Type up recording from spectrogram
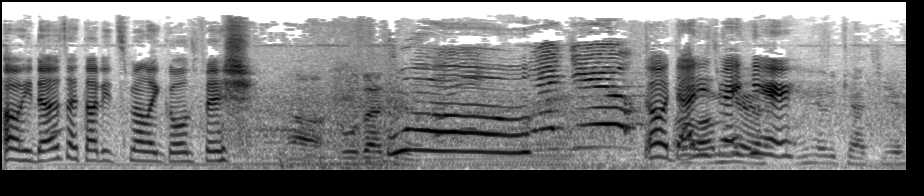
Oh, he does? I thought he'd smell like goldfish. Oh, well, that's. Whoa! Oh, Oh, daddy's I'm right here. I'm here to catch you.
